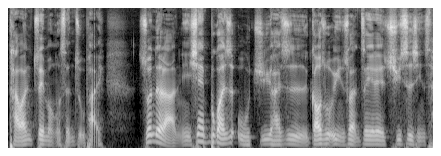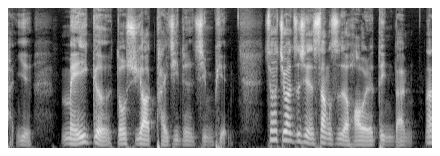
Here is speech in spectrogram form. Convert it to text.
台湾最猛的神主牌。说真的啦，你现在不管是五 G 还是高速运算这一类趋势型产业，每一个都需要台积电的晶片。像就像之前上市的华为的订单，那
